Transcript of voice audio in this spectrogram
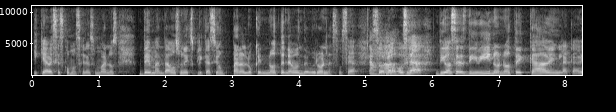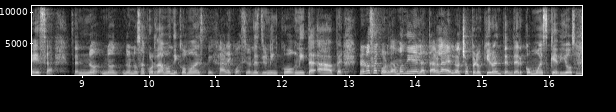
y que a veces como seres humanos demandamos una explicación para lo que no tenemos neuronas. O sea, solo, o sea, Dios es divino, no te cabe en la cabeza. O sea, no, no, no nos acordamos ni cómo despejar ecuaciones de una incógnita. Ah, no nos acordamos ni de la tabla del 8, pero quiero entender cómo es que Dios.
